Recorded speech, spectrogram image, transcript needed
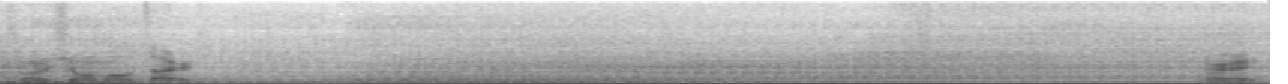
Just to show them all the tires. All right.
